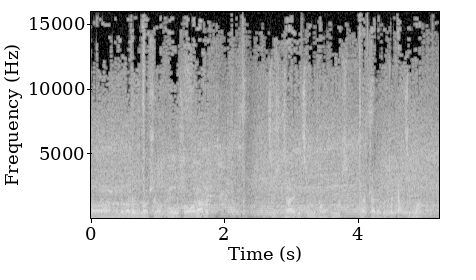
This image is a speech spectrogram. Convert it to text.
So, mittlerweile sind wir schon auf 11 oder? Zwischenzeit ist momentan gut. Ja klar, der immer.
